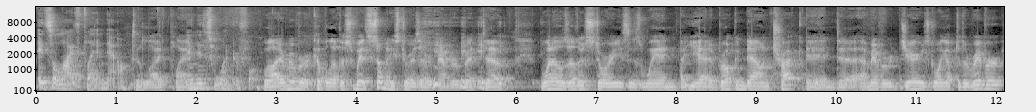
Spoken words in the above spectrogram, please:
It's a life plan now, It's a life plan. and it's wonderful. Well, I remember a couple other. We had so many stories I remember, but uh, one of those other stories is when you had a broken down truck, and uh, I remember Jerry was going up to the river.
